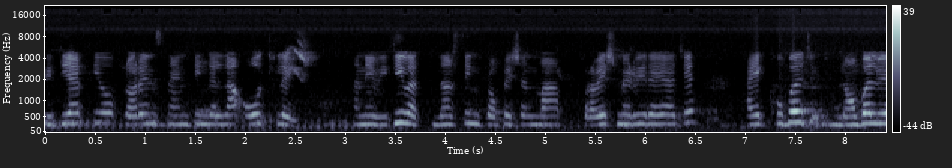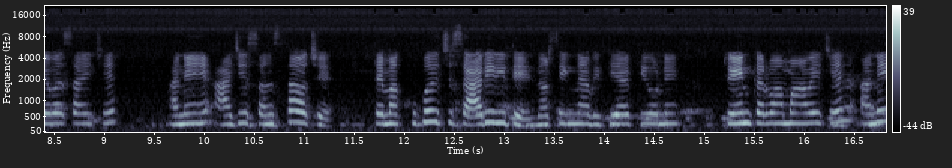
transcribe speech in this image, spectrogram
વિદ્યાર્થીઓ ફ્લોરેન્સ નાઇન્ટિંગલના ઓથ લઈ અને વિધિવત નર્સિંગ પ્રોફેશનમાં પ્રવેશ મેળવી રહ્યા છે. આ એક ખૂબ જ નોબલ વ્યવસાય છે અને આ જે સંસ્થાઓ છે, તેમાં ખૂબ જ સારી રીતે નર્સિંગના વિદ્યાર્થીઓને ટ્રેન કરવામાં આવે છે અને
